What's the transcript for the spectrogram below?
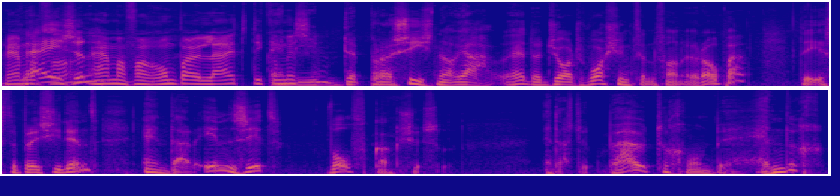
Herman wijzen. Van, Herman van Rompuy leidt die commissie. Die, de, precies, nou ja, de George Washington van Europa, de eerste president. En daarin zit Wolfgang Schüssel. En dat is natuurlijk buitengewoon behendig,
